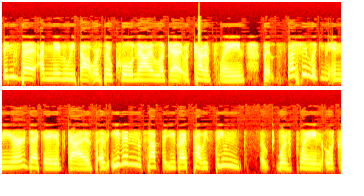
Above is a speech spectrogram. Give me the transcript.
things that I, maybe we thought were so cool, now I look at it was kind of plain. But especially looking in your decades, guys, of even the stuff that you guys probably seemed was plain looks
